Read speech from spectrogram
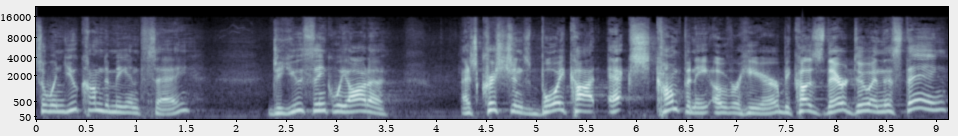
So when you come to me and say, Do you think we ought to, as Christians, boycott X company over here because they're doing this thing?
